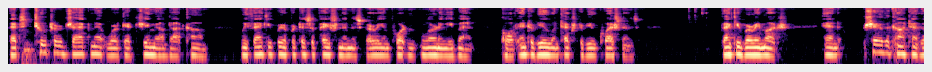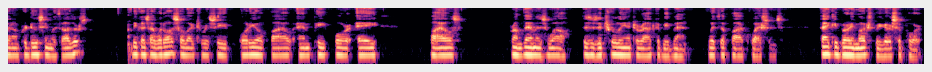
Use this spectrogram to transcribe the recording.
That's tutorjacknetwork at gmail.com. We thank you for your participation in this very important learning event called Interview and Texterview Questions. Thank you very much. And share the content that I'm producing with others because I would also like to receive audio file MP4A files from them as well. This is a truly interactive event with the five questions. Thank you very much for your support.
